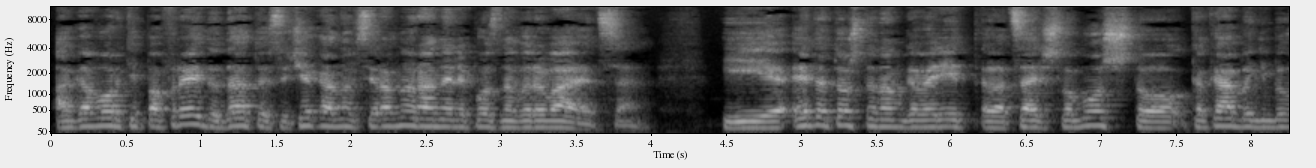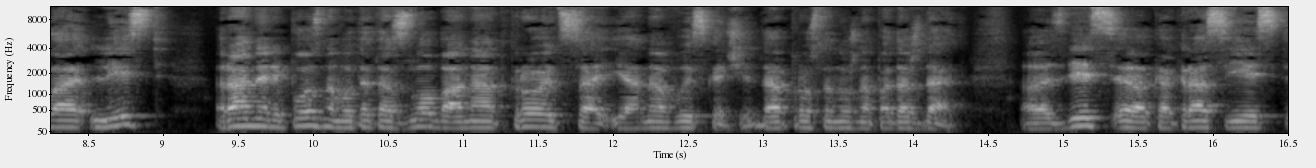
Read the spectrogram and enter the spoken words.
оговорки по Фрейду, да, то есть у человека оно все равно рано или поздно вырывается. И это то, что нам говорит э, царь Шломо, что какая бы ни была лесть, рано или поздно вот эта злоба, она откроется и она выскочит, да, просто нужно подождать. Э, здесь э, как раз есть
